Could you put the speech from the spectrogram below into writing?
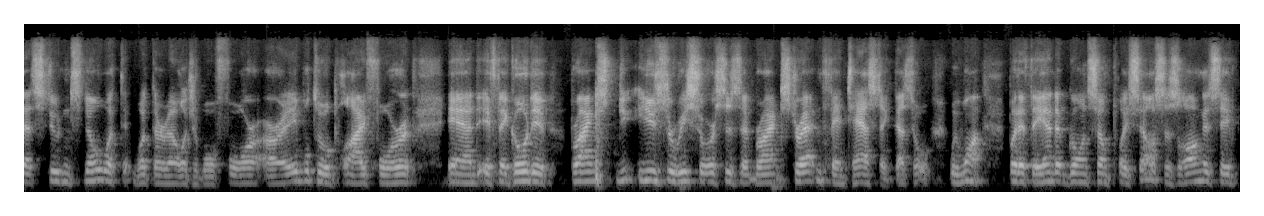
that students know what the, what they're eligible for, are able to apply for it, and if they go to Bryant, use the resources at Bryant Stratton, fantastic. That's what we want. But if they end up going someplace else, as long as they've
